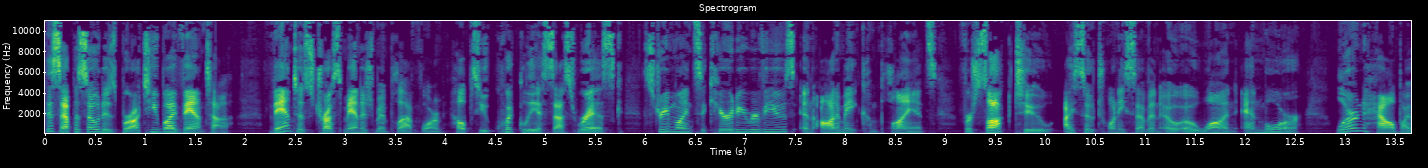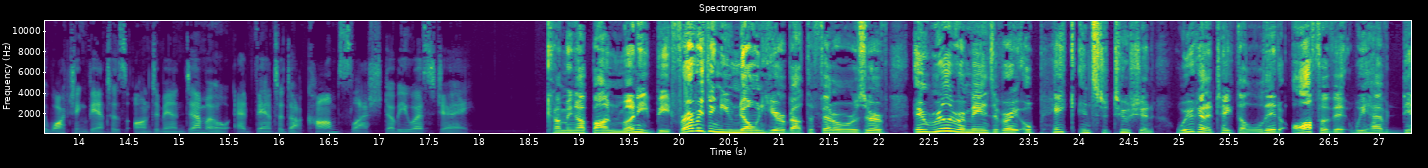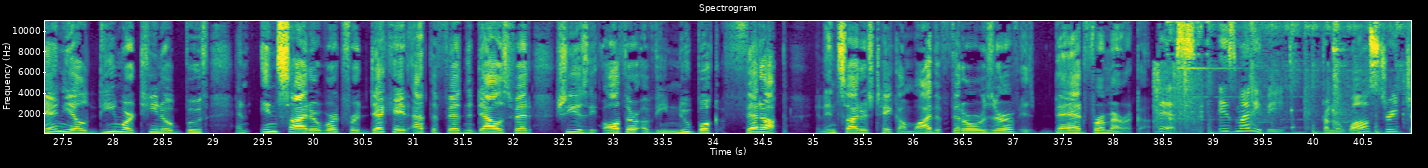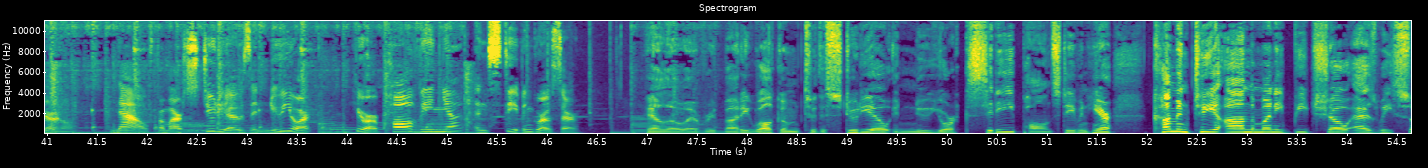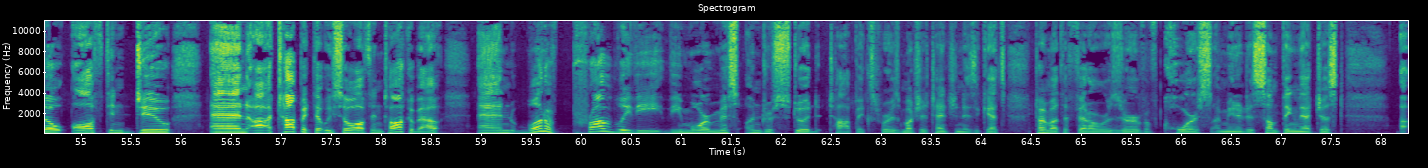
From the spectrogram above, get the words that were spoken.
This episode is brought to you by Vanta. Vanta's trust management platform helps you quickly assess risk, streamline security reviews, and automate compliance for SOC 2, ISO 27001, and more. Learn how by watching Vanta's on-demand demo at vanta.com/wsj. Coming up on Money Beat, for everything you know and hear about the Federal Reserve, it really remains a very opaque institution. We're going to take the lid off of it. We have Danielle DiMartino Booth, an insider, worked for a decade at the Fed and the Dallas Fed. She is the author of the new book, Fed Up, an insider's take on why the Federal Reserve is bad for America. This is Money Beat from the Wall Street Journal. Now, from our studios in New York, here are Paul Vigna and Stephen Grocer. Hello, everybody. Welcome to the studio in New York City. Paul and Stephen here, coming to you on the Money Beat Show as we so often do, and uh, a topic that we so often talk about, and one of probably the, the more misunderstood topics for as much attention as it gets. Talking about the Federal Reserve, of course. I mean, it is something that just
